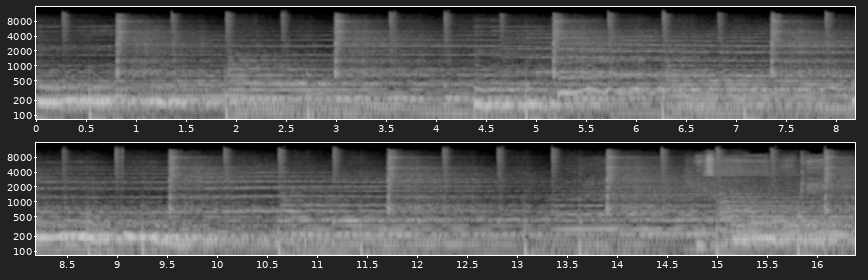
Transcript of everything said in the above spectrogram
He's home again.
